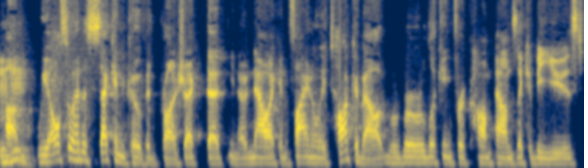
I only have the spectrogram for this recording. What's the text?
Mm-hmm. Um, we also had a second COVID project that you know now I can finally talk about. Where we're looking for compounds that could be used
